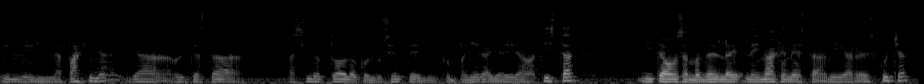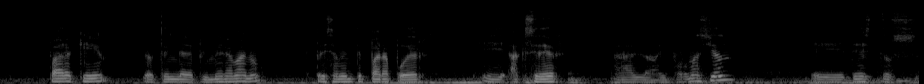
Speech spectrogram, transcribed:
en la página. Ya ahorita está haciendo todo lo conducente de mi compañera Yadira Batista. Y ahorita vamos a mandar la, imagen a esta amiga Red Escucha para que lo tenga de primera mano, precisamente para poder eh, acceder a la información eh, de estos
